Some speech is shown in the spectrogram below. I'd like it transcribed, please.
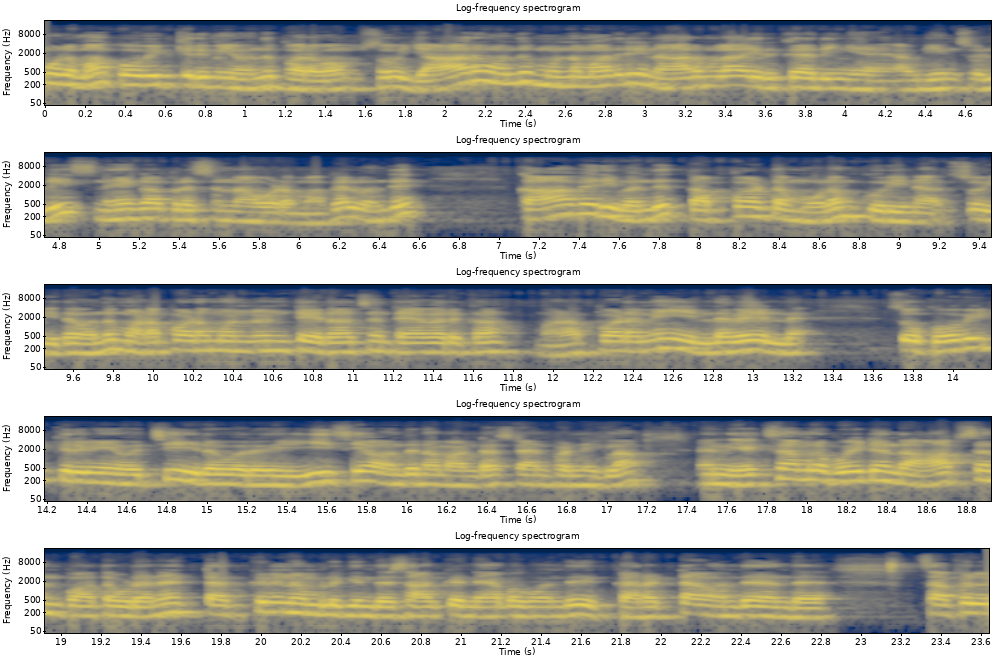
மூலமாக கோவிட் கிருமியை வந்து பரவும். ஸோ யாரும் வந்து முன்ன மாதிரி நார்மலாக இருக்காதீங்க அப்படின்னு சொல்லி ஸ்னேகா பிரசன்னாவோட மகள் வந்து காவேரி வந்து தப்பாட்டம் மூலம் கூறினார். ஸோ இதை வந்து மனப்பாடம் பண்ணுன்ட்டு ஏதாச்சும் தேவை இருக்கா? மனப்பாடமே இல்லவே இல்லை. ஸோ கோவிட் கிருமியை வச்சு இதை ஒரு ஈஸியாக வந்து நம்ம அண்டர்ஸ்டாண்ட் பண்ணிக்கலாம். அண்ட் எக்ஸாமில் போயிட்டு அந்த ஆப்ஷன் பார்த்த உடனே டக்குன்னு நம்மளுக்கு இந்த ஷார்ட்கட் ஞாபகம் வந்து கரெக்டாக வந்து அந்த சஃபல்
